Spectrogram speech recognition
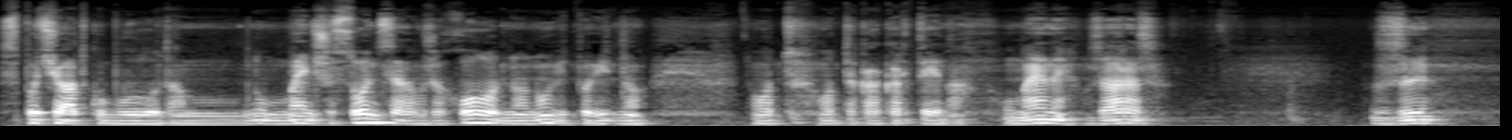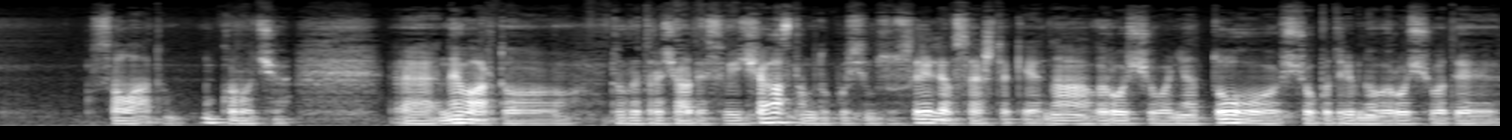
спочатку було там ну, менше сонця, вже холодно. Ну, відповідно, от, от така картина у мене зараз з салатом. Ну, коротше, е, не варто витрачати свій час, там, допустим, зусилля все ж таки на вирощування того, що потрібно вирощувати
